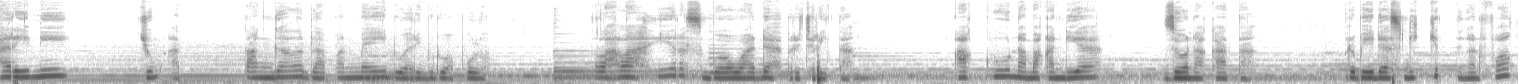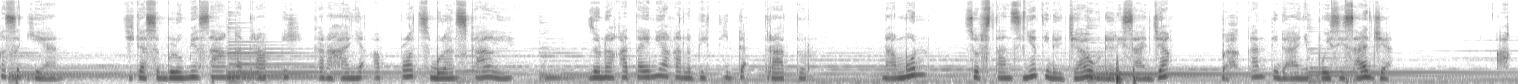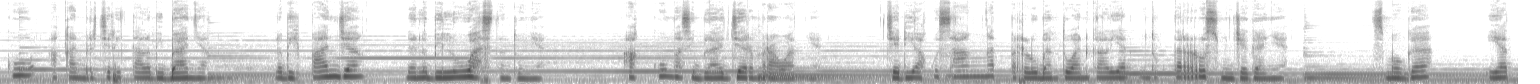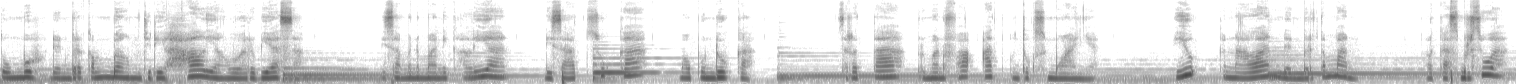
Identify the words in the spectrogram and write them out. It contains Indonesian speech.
Hari ini Jumat, tanggal 8 Mei 2020. Telah lahir sebuah wadah bercerita. Aku namakan dia Zona Kata. Berbeda sedikit dengan vol kesekian, jika sebelumnya sangat rapih karena hanya upload sebulan sekali, zona kata ini akan lebih tidak teratur. Namun, substansinya tidak jauh dari sajak, bahkan tidak hanya puisi saja aku akan bercerita lebih banyak, lebih panjang, dan lebih luas tentunya. Aku masih belajar merawatnya, jadi aku sangat perlu bantuan kalian untuk terus menjaganya. Semoga ia tumbuh dan berkembang menjadi hal yang luar biasa, bisa menemani kalian di saat suka maupun duka, serta bermanfaat untuk semuanya. Yuk, kenalan dan berteman lekas bersua.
